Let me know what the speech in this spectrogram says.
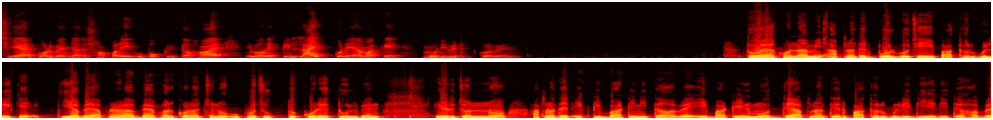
শেয়ার করবেন, যাতে সকলেই উপকৃত হয় এবং একটি লাইক করে আমাকে মোটিভেটেড করবেন। তো এখন আমি আপনাদের বলব যে এই পাথরগুলিকে কীভাবে আপনারা ব্যবহার করার জন্য উপযুক্ত করে তুলবেন। এর জন্য আপনাদের একটি বাটি নিতে হবে। এই বাটির মধ্যে আপনাদের পাথরগুলি দিয়ে দিতে হবে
